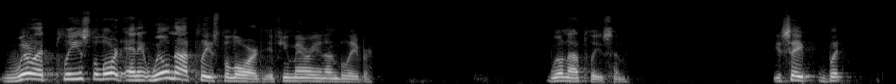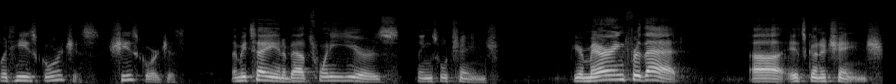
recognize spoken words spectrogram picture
Will it please the Lord? And it will not please the Lord if you marry an unbeliever. Will not please him. You say, but but he's gorgeous. She's gorgeous. Let me tell you, in about 20 years, things will change. If you're marrying for that, uh, it's going to change.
